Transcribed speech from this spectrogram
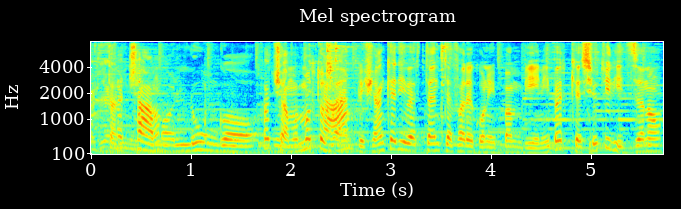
Facciamo il lungo... Facciamo, è molto semplice, anche divertente fare con i bambini perché si utilizzano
